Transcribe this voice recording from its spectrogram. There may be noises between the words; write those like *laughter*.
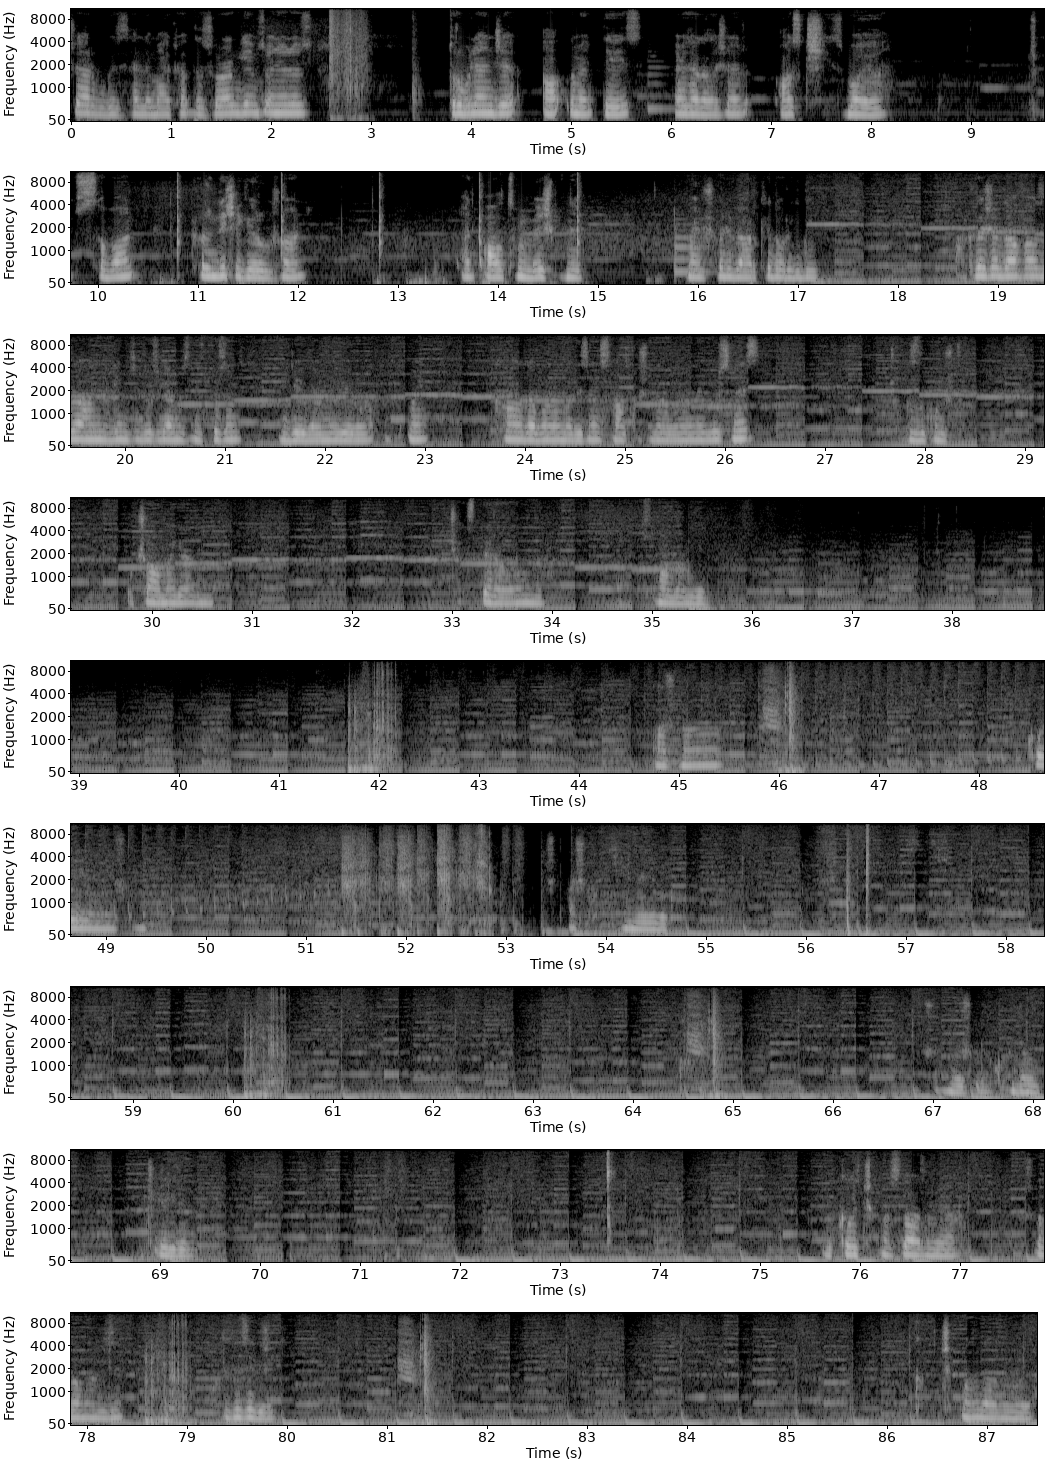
arkadaşlar bugün sizlerle Minecraft'ta Survival Games oynuyoruz. Turbulence adlı map'teyiz. Evet arkadaşlar az kişiyiz baya. Çünkü sabah köründe çekiyorum şu an. Hadi altın 5000'e. Ben şöyle bir arkaya doğru gideyim. Arkadaşlar daha fazla Hunger Games videosu gelmesini istiyorsanız videoyu beğenmeyi ve yorum unutmayın. Kanala abone olmadıysanız alt köşeden abone olabilirsiniz. Çok hızlı konuştum. Uçağıma geldim. Chestleri alalım da. Son adam geliyor. Şunu. Koyayım ya şunu. Şu Aşağıdaki yemeğe bakalım. Da şöyle koydum. İçeri girelim. Bu kılıç çıkması lazım ya. Şu adamlar bizi patates edecek. Kılıç çıkması lazım abi.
